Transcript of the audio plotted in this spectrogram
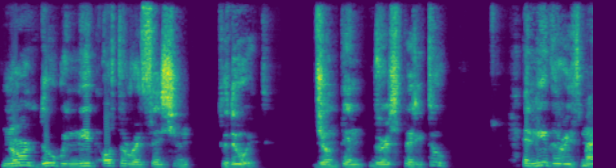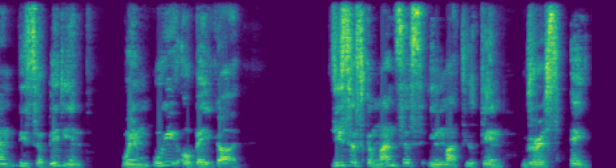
nor do we need authorization to do it. John 10 verse 32. And neither is man disobedient when we obey God. Jesus commands us in Matthew 10 verse 8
